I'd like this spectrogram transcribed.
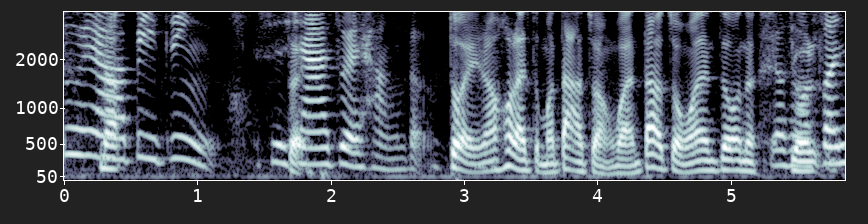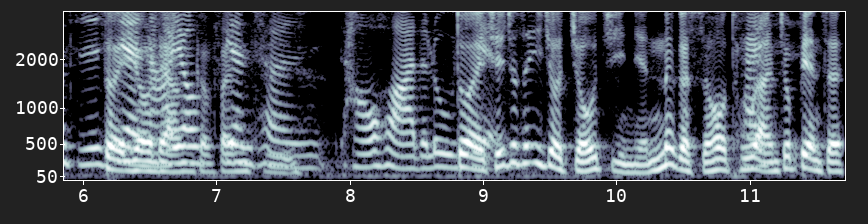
对呀啊，毕竟是现在最行的，对，然后后来怎么大转弯？大转弯之后呢，有什么分支线，然后又变成豪华的路线。对，其实就是一九九几年那个时候，突然就变成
